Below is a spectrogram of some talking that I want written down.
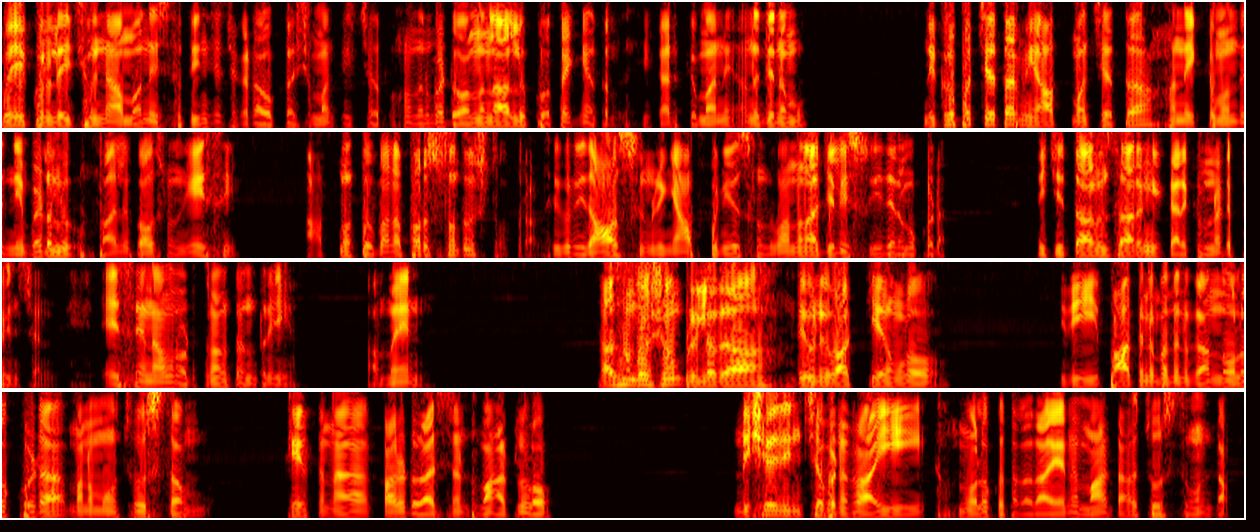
వేకులు లేచి మీ నామాన్ని స్థుతించే అవకాశం మాకు ఇచ్చారు. అందరిని బట్టి వందనాలు కృతజ్ఞతలు. ఈ కార్యక్రమాన్ని అనుదినము నీ కృప చేత మీ ఆత్మ చేత అనేక మంది నీ బిడలు పాలిపావసం చేసి ఆత్మతో బలపరుస్తున్నందుకు స్తోత్రాలు. ఇది నీ దాసుని జ్ఞాపకం చేసుకున్నందుకు వందనా చెల్లిస్తూ ఈ దినము కూడా. మీ చిత్తానుసారంగా ఈ కార్యక్రమం నడిపించండి. ఏసే నామను అడుగుతున్నాను తండ్రి. అమేన్ చాలా సంతోషం ప్రిల్లరా దేవుని వాక్యంలో ఇది పాత నిబంధన గ్రంథంలో కూడా మనము చూస్తాం. కీర్తనకారుడు రాసినట్టు మాటలో నిషేధించబడిన రాయి మూలకు తలరాయి అనే మాట చూస్తూ ఉంటాం.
